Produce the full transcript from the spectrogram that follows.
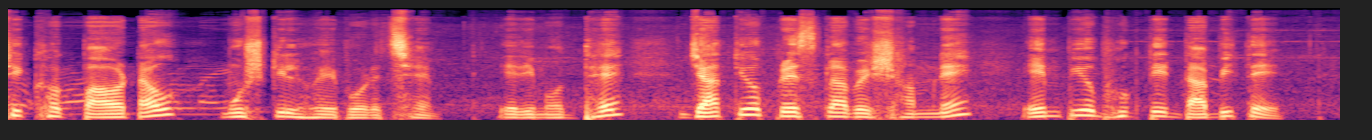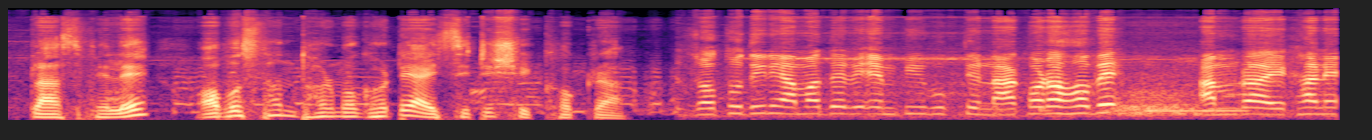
শিক্ষক পাওয়াটাও মুশকিল হয়ে পড়েছে। এরই মধ্যে জাতীয় প্রেস ক্লাবের সামনে এমপিও ভুক্তির দাবিতে ক্লাস ফেলে অবস্থান ধর্মঘটে আইসিটি শিক্ষকরা। যতদিনে আমাদের এমপি ভুক্তি না করা হবে আমরা এখানে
